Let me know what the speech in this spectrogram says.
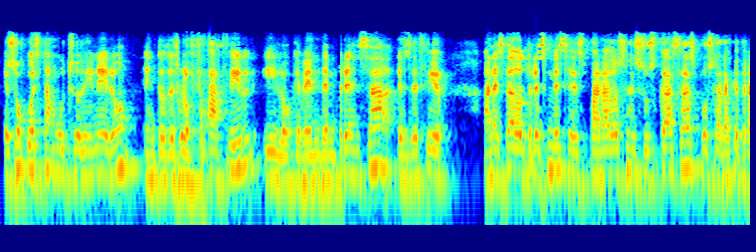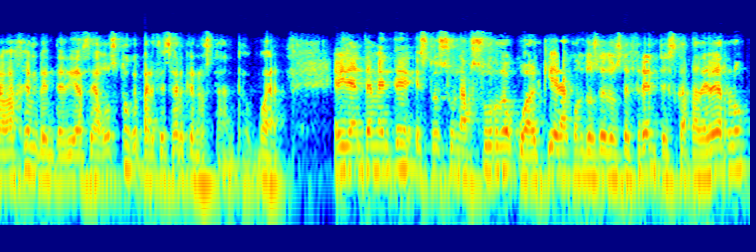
Eso cuesta mucho dinero, entonces lo fácil y lo que vende en prensa, es decir, han estado tres meses parados en sus casas, pues ahora que trabajen 20 días de agosto, que parece ser que no es tanto. Bueno, evidentemente esto es un absurdo, cualquiera con dos dedos de frente es capaz de verlo,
